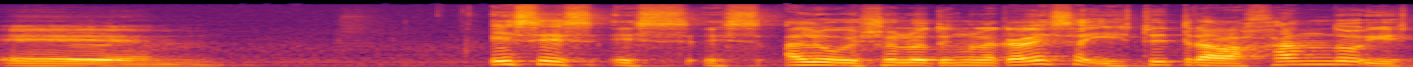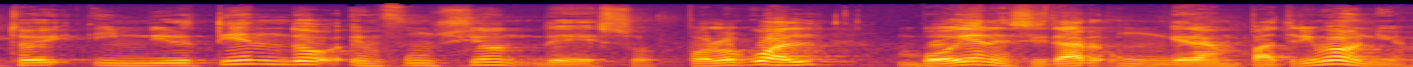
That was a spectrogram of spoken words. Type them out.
Eh, ese es, algo que yo lo tengo en la cabeza y estoy trabajando y estoy invirtiendo en función de eso. Por lo cual voy a necesitar un gran patrimonio.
